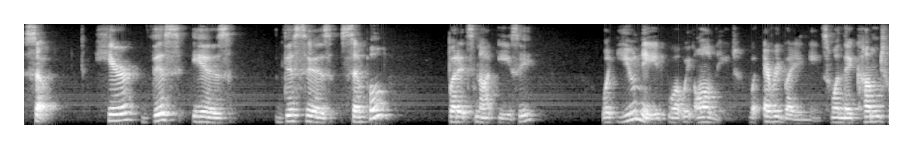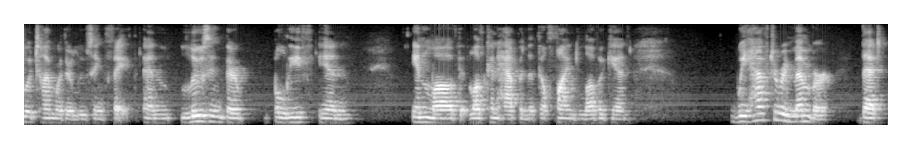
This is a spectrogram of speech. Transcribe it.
so here, this is this is simple, but it's not easy. What you need, what we all need, what everybody needs when they come to a time where they're losing faith and losing their belief in in love, that love can happen, that they'll find love again. We have to remember that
